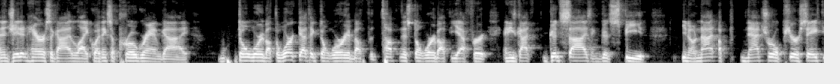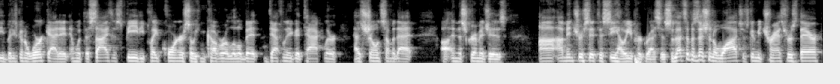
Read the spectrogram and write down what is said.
then Jaden Harris, a guy I like who I think is a program guy. Don't worry about the work ethic. Don't worry about the toughness. Don't worry about the effort. And he's got good size and good speed you know, not a natural pure safety, but he's going to work at it. And with the size and speed, he played corner, so he can cover a little bit. Definitely a good tackler. Has shown some of that uh, in the scrimmages. Uh, I'm interested to see how he progresses. So that's a position to watch. There's going to be transfers there,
